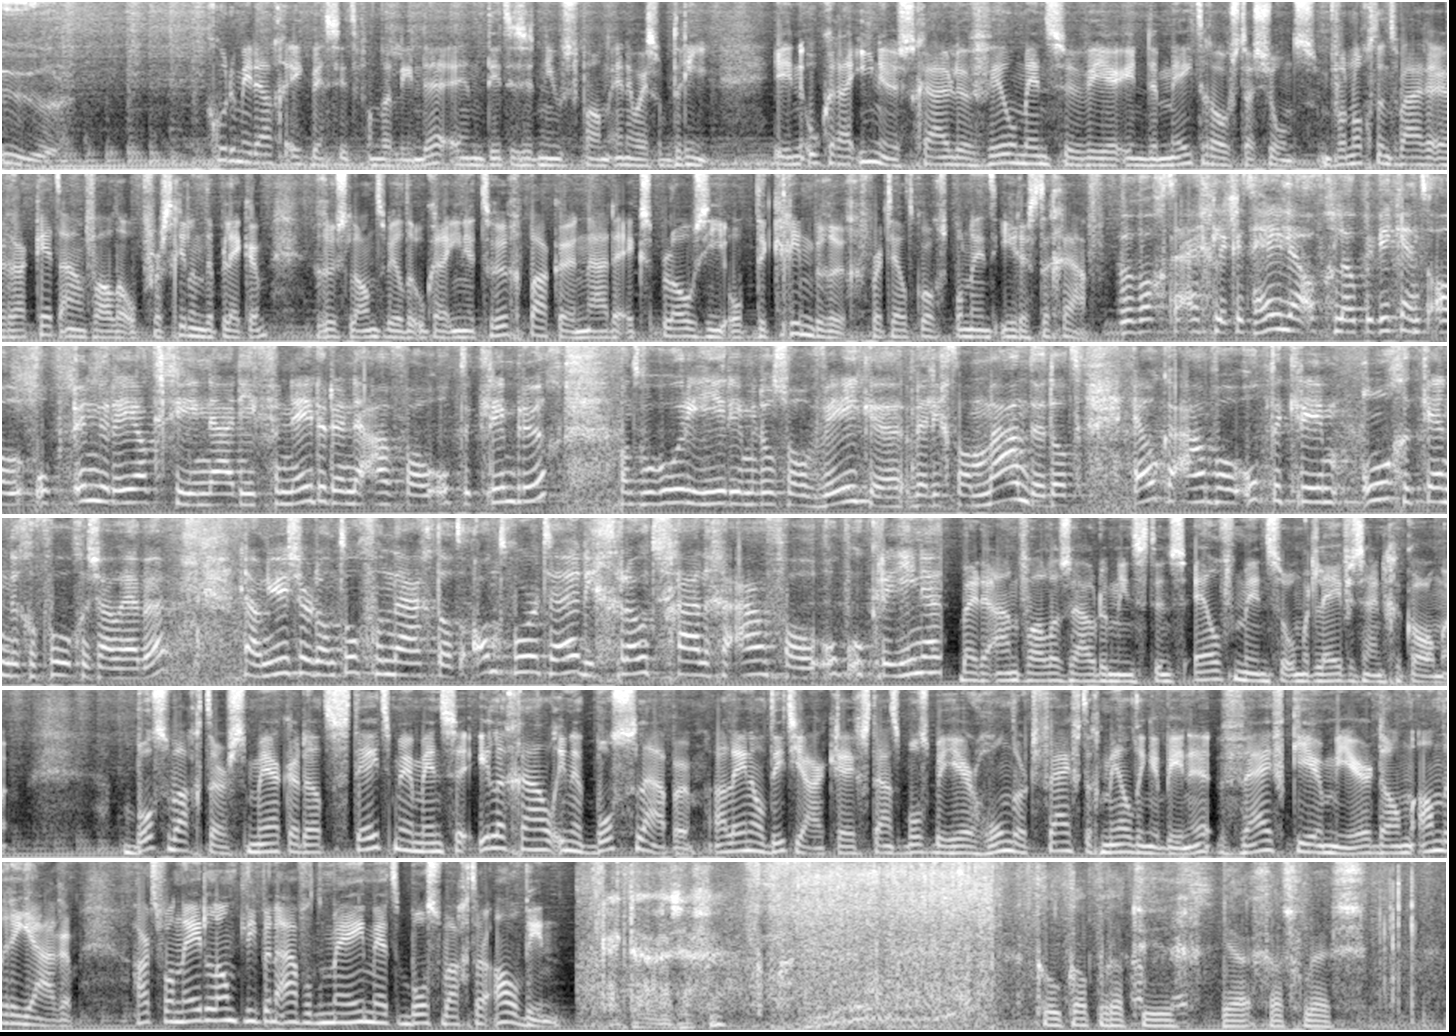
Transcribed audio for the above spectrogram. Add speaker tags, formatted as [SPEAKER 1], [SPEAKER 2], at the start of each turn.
[SPEAKER 1] uur.
[SPEAKER 2] Goedemiddag, ik ben Sid van der Linde en dit is het nieuws van NOS op 3. In Oekraïne schuilen veel mensen weer in de metrostations. Vanochtend waren er raketaanvallen op verschillende plekken. Rusland wilde Oekraïne terugpakken na de explosie op de Krimbrug, vertelt correspondent Iris de Graaf.
[SPEAKER 3] We wachten eigenlijk het hele afgelopen weekend al op een reactie na die vernederende aanval op de Krimbrug. Want we horen hier inmiddels al weken, wellicht al maanden, dat elke aanval op de Krim ongekende gevolgen zou hebben. Nou, nu is er dan toch vandaag dat antwoord, hè, die grootschalige aanval op Oekraïne.
[SPEAKER 2] Bij de aanvallen zouden minstens 11 mensen om het leven zijn gekomen. Boswachters merken dat steeds meer mensen illegaal in het bos slapen. Alleen al dit jaar kreeg Staatsbosbeheer 150 meldingen binnen, vijf keer meer dan andere jaren. Hart van Nederland liep een avond mee met boswachter Alwin.
[SPEAKER 4] Kijk daar eens even. Kookapparatuur, ja, gasfles.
